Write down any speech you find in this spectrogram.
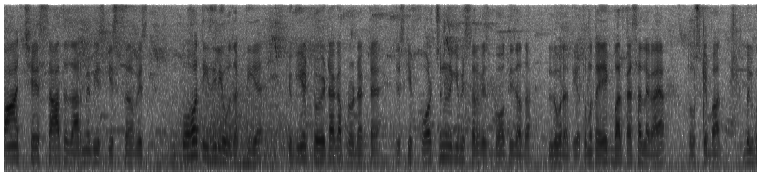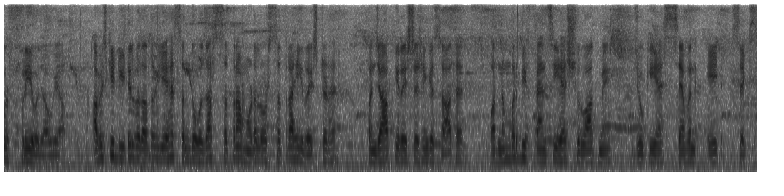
पाँच छः सात हज़ार में भी इसकी सर्विस बहुत इजीली हो सकती है, क्योंकि ये टोयोटा का प्रोडक्ट है, जिसकी फॉर्चुनर की भी सर्विस बहुत ही ज़्यादा लो रहती है। तो मतलब एक बार पैसा लगाया तो उसके बाद बिल्कुल फ्री हो जाओगे आप। अब इसकी डिटेल बताता हूँ, ये है सन 2017 मॉडल और 17 ही रजिस्टर्ड है। पंजाब की रजिस्ट्रेशन के साथ है और नंबर भी फैंसी है शुरुआत में, जो कि है seven eight six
